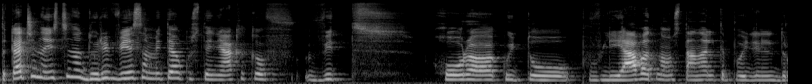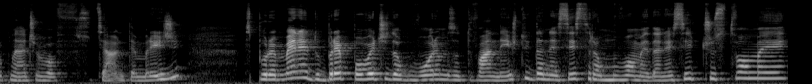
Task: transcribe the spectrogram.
така че наистина дори вие самите, ако сте някакъв вид хора, които повлияват на останалите по един или друг начин в социалните мрежи, според мен е добре повече да говорим за това нещо и да не се срамуваме, да не се чувстваме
